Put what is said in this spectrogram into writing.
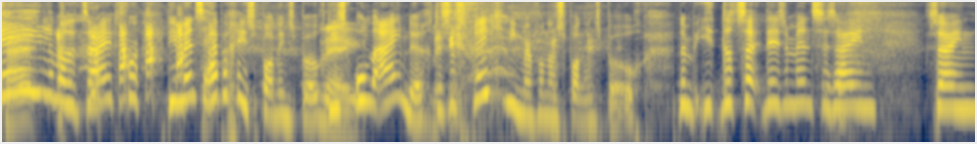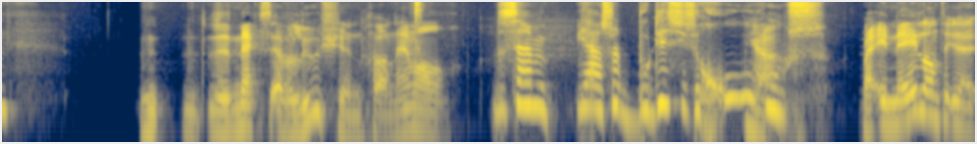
tijd. helemaal de tijd voor. Die mensen hebben geen spanningsboog. Die is oneindig. Dus dan spreek je niet meer van een spanningsboog. Dat zijn, deze mensen zijn, zijn The Next Evolution. Gewoon helemaal... Dat zijn ja, een soort boeddhistische goeroes. Maar in Nederland, eh,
